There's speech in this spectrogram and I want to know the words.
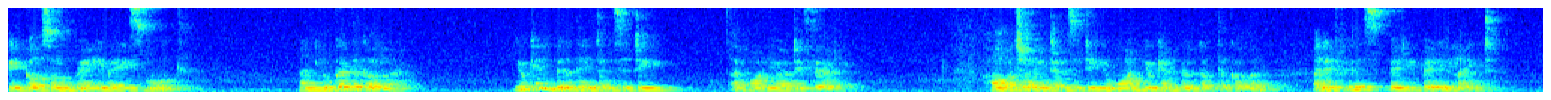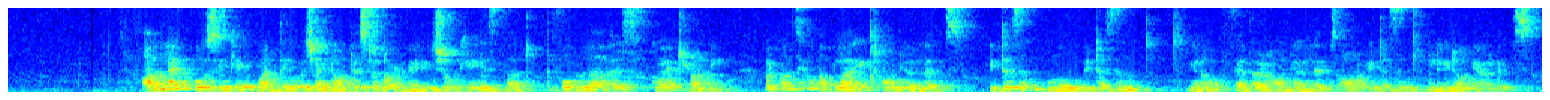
it goes on very very smooth and look at the color. You can build the intensity upon your desire. How much of intensity you want you can build up the color and it feels very very light. Unlike Posie K, one thing which I noticed about Mary Jo K is that the formula is quite runny. But once you apply it on your lips, it doesn't move, it doesn't, you know, feather on your lips or it doesn't bleed on your lips.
